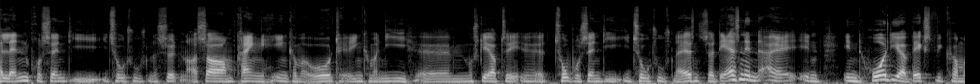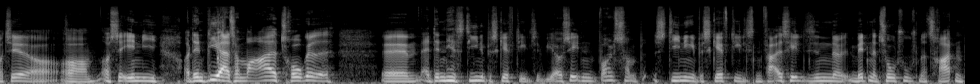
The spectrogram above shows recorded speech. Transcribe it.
1,5% i, i 2017, og så omkring 1,8, 1,9, øh, måske op til øh, 2% i, i 2018. Så det er sådan en, øh, en, en hurtigere vækst, vi kommer til at, at, at se ind i, og den bliver altså meget trukket øh, af den her stigende beskæftigelse. Vi har jo set en voldsom stigning i beskæftigelsen, faktisk helt siden øh, midten af 2013.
